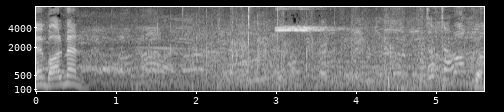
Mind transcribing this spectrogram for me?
And Balman. Yeah.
